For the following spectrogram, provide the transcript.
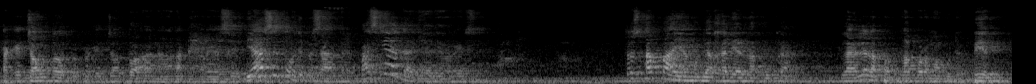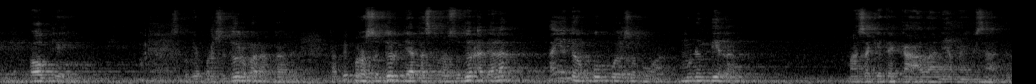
pakai contoh tuh, pakai contoh anak-anak yang rese. Biasa tuh di pesantren, pasti ada aja yang rese. Terus apa yang udah kalian lakukan? Lalu lapor, lapor sama Mudabir. Oke. Sebagai prosedur barangkali. Tapi prosedur di atas prosedur adalah ayo dong kumpul semua. Mudah bilang. Masa kita kalah nih sama yang satu?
